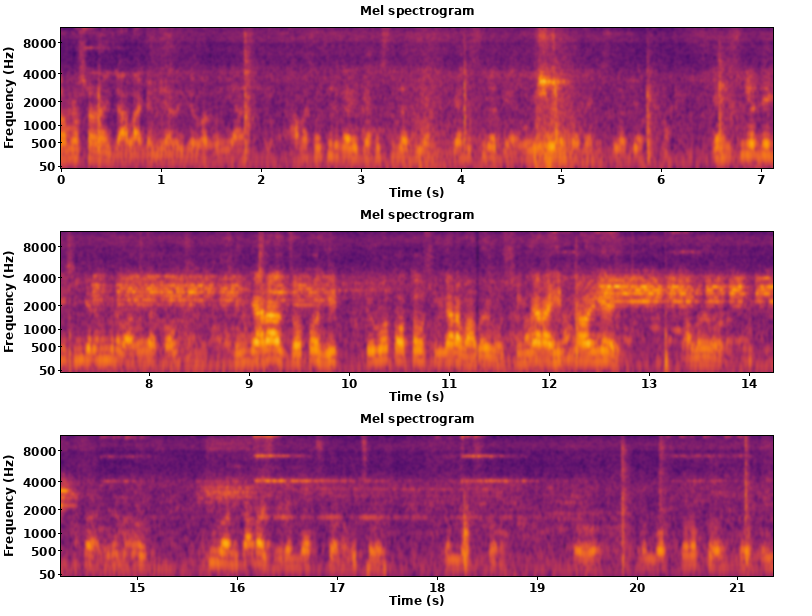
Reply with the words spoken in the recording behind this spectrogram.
সমস্যা নাই যা লাগে নিয়ে দিতে পারব। আমার শ্বশুর গাড়ি গ্যাসের চুলা দিয়ে গ্যাসের চুলা দিয়ে ওই গ্যাসের চুলা দিয়ে। গ্যাসের চুলা দিয়ে কি সিঙ্গারে মিঙ্গারে ভালো দেখো সিঙ্গারা যত হিট দেব তত সিঙ্গারা ভালো হইব। সিঙ্গারা হিট না হইলে ভালো হইব না। এটা চুলা আমি কাটাইছি এরকম বক্স করা বুঝছ ভাই? এরকম বক্স করা। তো এরকম বক্স করা তো তো এই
